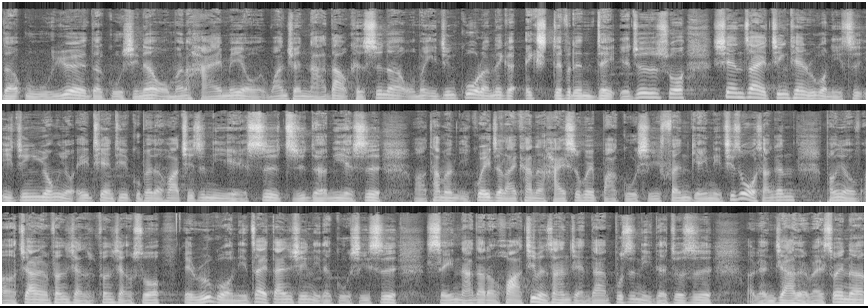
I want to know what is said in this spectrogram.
的五月的股息呢，我们还没有完全拿到，可是呢，我们已经过了那个 ex dividend day，也就是说，现在今天如果你是已经拥有 AT&T 股票的话，其实你也是值得，你也是啊，他们以规则来看呢，还是会把股息分给你。其实我我常跟朋友。呃，家人分享分享说，诶，如果你在担心你的股息是谁拿到的话，基本上很简单，不是你的就是人家的，right？所以呢，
